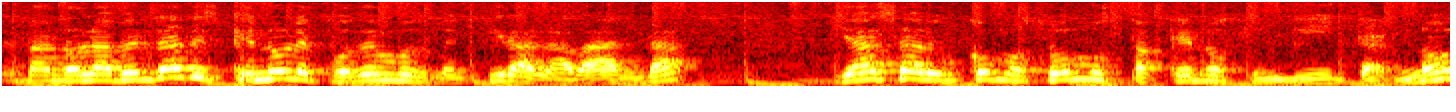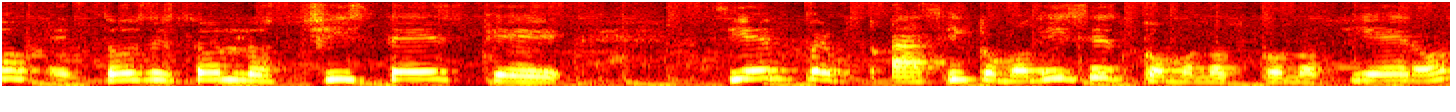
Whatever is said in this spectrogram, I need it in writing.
Hermano, la verdad es que no le podemos mentir a la banda. Ya saben cómo somos, para qué nos invitan, ¿no? Entonces son los chistes que siempre, así como dices, como nos conocieron,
